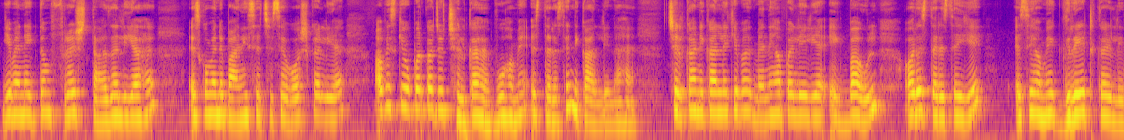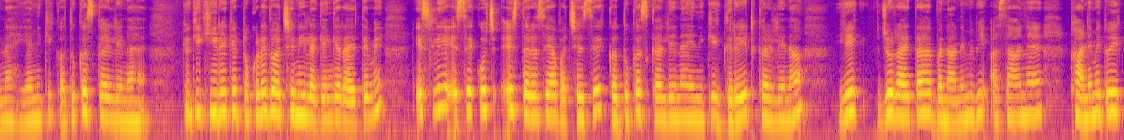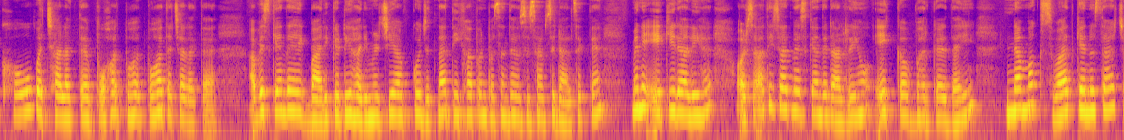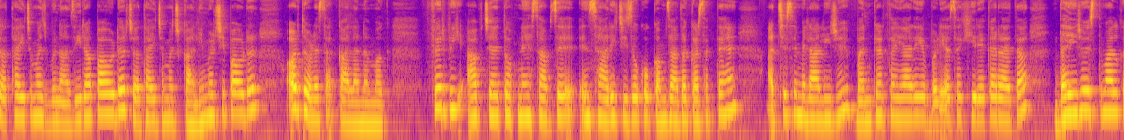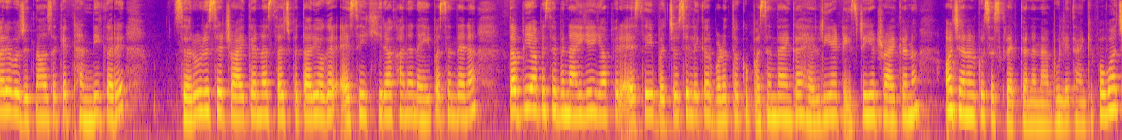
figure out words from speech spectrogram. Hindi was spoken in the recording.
ये मैंने एकदम फ्रेश ताज़ा लिया है। इसको मैंने पानी से अच्छे से वॉश कर लिया है। अब इसके ऊपर का जो छिलका है, वो हमें इस तरह से निकाल लेना है। छिलका निकालने के बाद मैंने यहाँ पर ले लिया एक बाउल और इस तरह से ये, इसे हमें ग्रेट कर लेना है, यानी कि कद्दूकस कर लेना है। क्योंकि खीरे के टुकड़े तो अच्छे नहीं लगेंगे रायते में, इसलिए इसे कुछ इस तरह से आप अच्छे से कद्दूकस कर लेना, यानी कि ग्रेट कर लेना। ये जो रायता है बनाने में भी आसान है, खाने में तो ये खूब अच्छा लगता है, बहुत बहुत बहुत अच्छा लगता है। अब इसके अंदर एक बारीक कटी हरी मिर्ची आपको जितना तीखापन पसंद है उस हिसाब से डाल सकते हैं। मैंने एक ही डाली है और साथ ही साथ मैं इसके अंदर डाल रही हूँ एक कप भरकर दही, नमक स्वाद के अनुसार, चौथाई चम्मच बुनाजीरा पाउडर, चौथाई चम्मच काली मिर्ची पाउडर और थोड़ा सा काला नमक। फिर भी आप चाहे तो अपने हिसाब से इन सारी चीज़ों को कम ज़्यादा कर सकते हैं। अच्छे से मिला लीजिए, बनकर तैयार है, बढ़िया सा खीरे का रायता। दही जो इस्तेमाल करे, वो जितना हो सके ठंडी करे। ज़रूर इसे ट्राई करना, सच बता रही हूँ, अगर ऐसे ही खीरा खाना नहीं पसंद है ना, तब भी आप इसे बनाइए या फिर ऐसे ही बच्चों से लेकर बड़ों तक को पसंद आएगा, हेल्दी है, टेस्टी है, ट्राई करना और चैनल को सब्सक्राइब करना ना भूलें। Thank you for watching.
